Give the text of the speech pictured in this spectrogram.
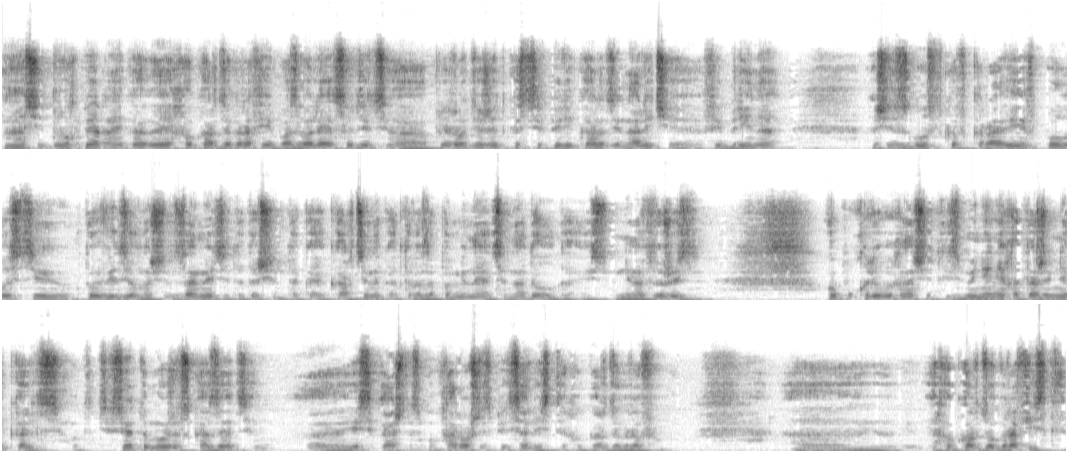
Значит, двухмерная эхокардиография позволяет судить о природе жидкости в перикарде, наличие фибрина, значит, сгустков крови в полости. Кто видел, значит, заметит, это очень такая картина, которая запоминается надолго, если не на всю жизнь. Опухолевых значит, изменениях отложения кальция. Вот все это можно сказать, э, если, конечно, хороший специалист, эхокардиограф, э, эхокардиографист.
